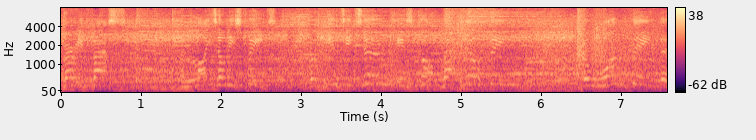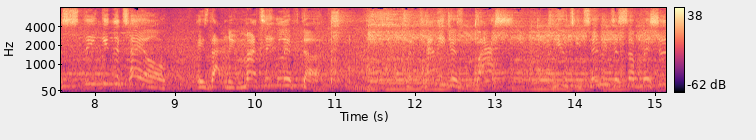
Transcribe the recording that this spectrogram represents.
very fast, and light on his feet. But Beauty 2 has got that little thing. The one thing, the sting in the tail, is that pneumatic lifter. Just bash Beauty 2 into submission?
